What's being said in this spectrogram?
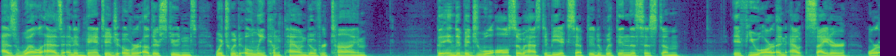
as well as an advantage over other students, which would only compound over time. The individual also has to be accepted within the system. If you are an outsider or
